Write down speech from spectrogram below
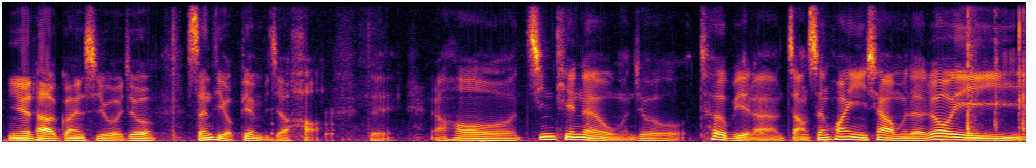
因为他的关系，我就身体有变比较好。对，然后今天呢，我们就特别来掌声欢迎一下我们的 Roy。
